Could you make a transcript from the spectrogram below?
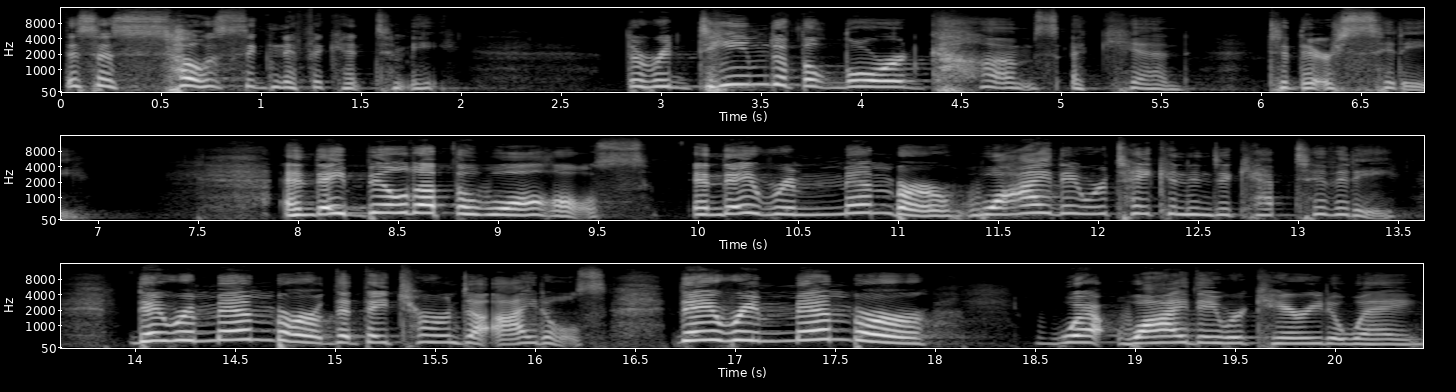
This is so significant to me the redeemed of the Lord comes again to their city. And they build up the walls and they remember why they were taken into captivity. They remember that they turned to idols. They remember wh- why they were carried away.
